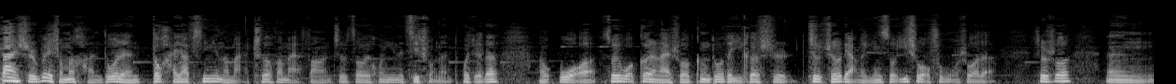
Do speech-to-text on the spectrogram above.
但是为什么很多人都还要拼命的买车和买房，就是作为婚姻的基础呢？我觉得，呃，我作为我个人来说，更多的一个是就只有两个因素，一是我父母说的，就是说，嗯。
